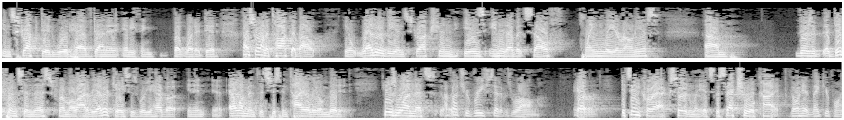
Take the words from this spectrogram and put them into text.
instructed, would have done anything but what it did. I also want to talk about, you know, whether the instruction is in and of itself plainly erroneous. Um, there's a difference in this from a lot of the other cases where you have an element that's just entirely omitted. Here's one that's... I thought your brief said it was wrong. It's incorrect, certainly. It's the sexual... Kind. Go ahead. Make your point.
